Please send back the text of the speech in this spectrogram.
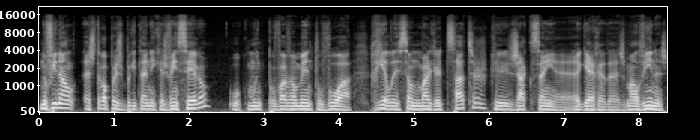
No final, as tropas britânicas venceram, o que muito provavelmente levou à reeleição de Margaret Thatcher, que já que sem a, a Guerra das Malvinas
